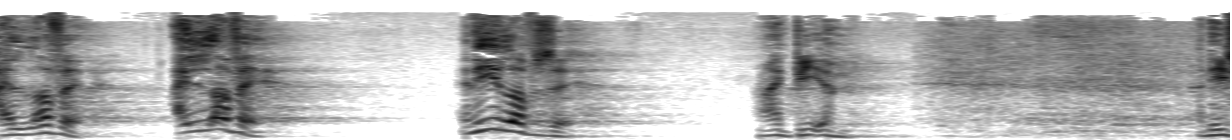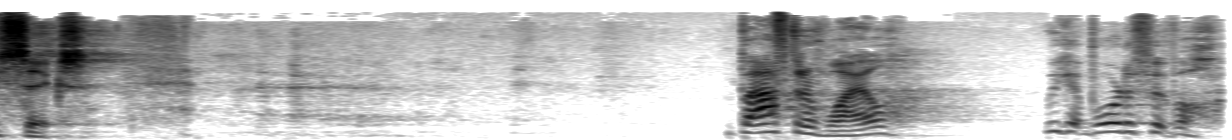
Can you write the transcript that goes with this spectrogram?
I love it. I love it. And he loves it. And I beat him. And he's six. But after a while, we get bored of football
